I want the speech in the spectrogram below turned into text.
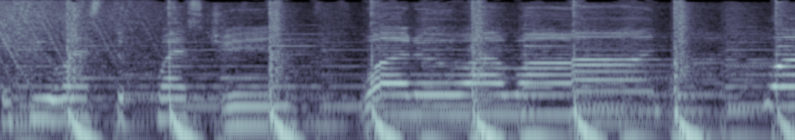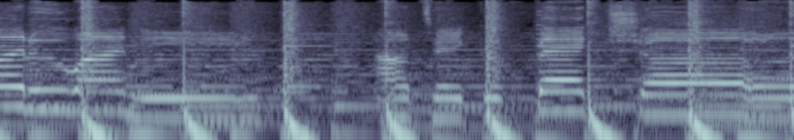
If you ask the question, what do I want? What do I need? I'll take affection.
